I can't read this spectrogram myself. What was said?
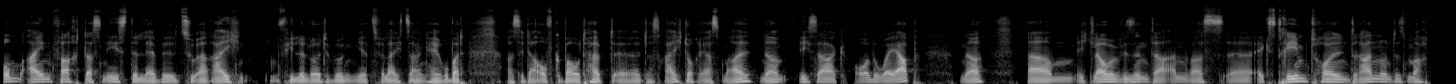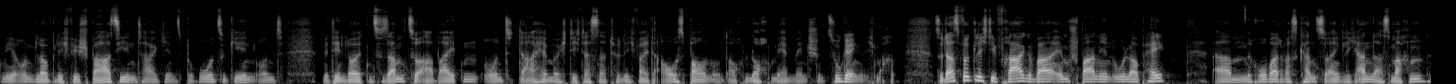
um einfach das nächste Level zu erreichen. Viele Leute würden jetzt vielleicht sagen, hey Robert, was ihr da aufgebaut habt, äh, das reicht doch erstmal. Ne? Ich sag all the way up. Ne? Ähm, ich glaube, wir sind da an was äh, extrem tollen dran und es macht mir unglaublich viel Spaß, jeden Tag hier ins Büro zu gehen und mit den Leuten zusammenzuarbeiten. Und daher möchte ich das natürlich weiter ausbauen und auch noch mehr Menschen zugänglich machen. Sodass wirklich die Frage war im Spanien-Urlaub, hey, ähm, Robert, was kannst du eigentlich anders machen?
